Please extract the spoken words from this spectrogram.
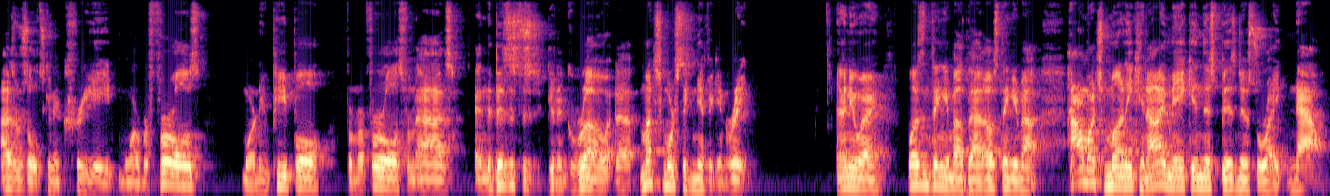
As a result, it's going to create more referrals, more new people, from referrals, from ads, and the business is going to grow at a much more significant rate. Anyway, wasn't thinking about that. I was thinking about how much money can I make in this business right now,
